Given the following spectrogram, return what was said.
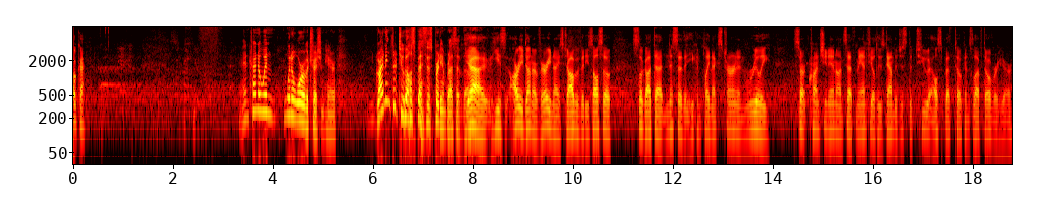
Okay. And trying to win win a war of attrition here. Grinding through two Elspeths is pretty impressive, though. Yeah, he's already done a very nice job of it. He's also still got that Nissa that he can play next turn and really start crunching in on Seth Manfield, who's down to just the two Elspeth tokens left over here.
